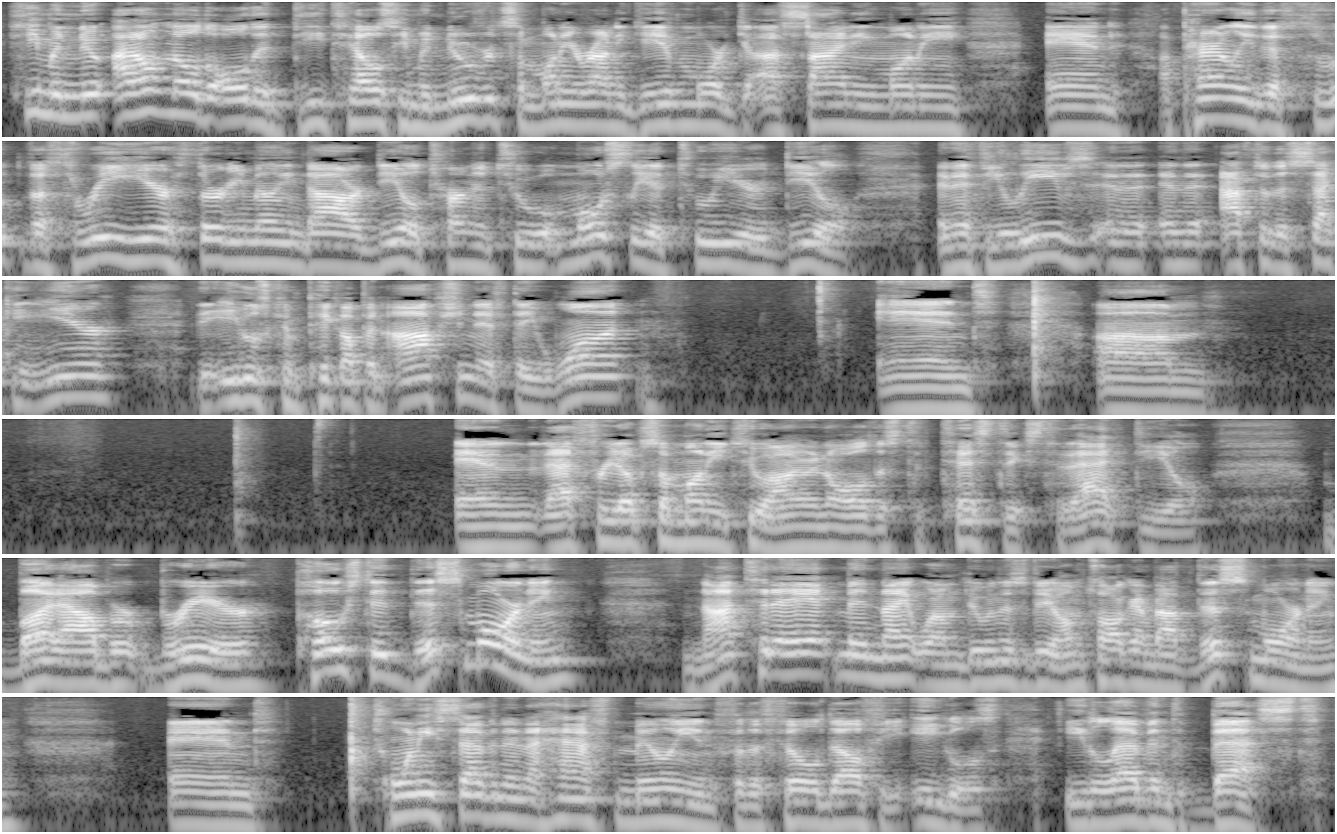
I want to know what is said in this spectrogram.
he maneuvered. I don't know the, all the details. He maneuvered some money around. He gave him more uh, signing money, and apparently the th the three year, thirty million dollar deal turned into mostly a two year deal. And if he leaves, and, and after the second year, the Eagles can pick up an option if they want, and um, and that freed up some money too. I don't know all the statistics to that deal. But Albert Breer posted this morning, not today at midnight when I'm doing this video, I'm talking about this morning, and 27 and a half million for the Philadelphia Eagles, 11th best.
